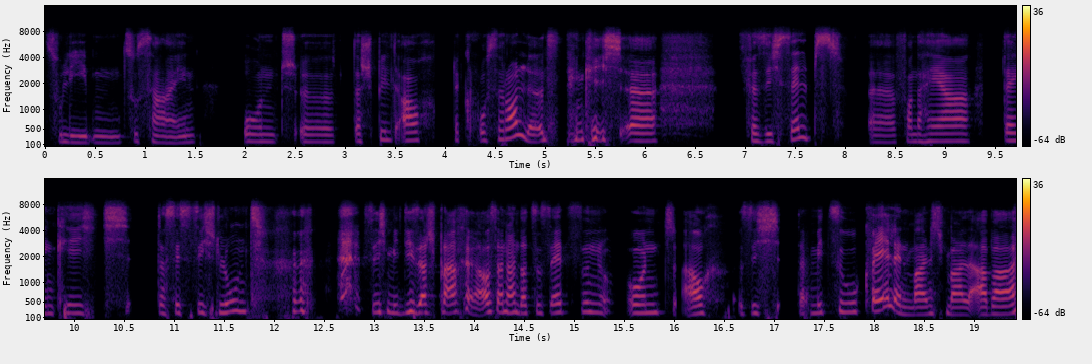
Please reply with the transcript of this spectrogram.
zu leben, zu sein. Und äh, das spielt auch eine große Rolle, denke ich, für sich selbst. Äh, von daher denke ich, dass es sich lohnt, sich mit dieser Sprache auseinanderzusetzen und auch sich damit zu quälen manchmal. Aber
